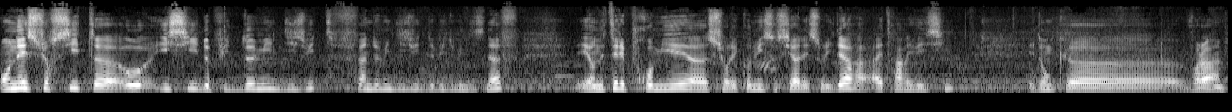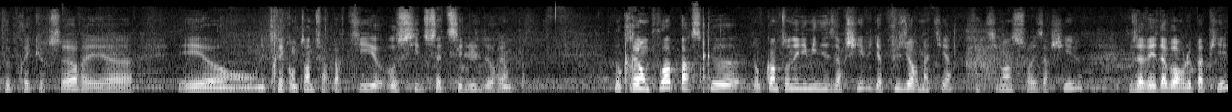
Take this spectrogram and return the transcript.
On est sur site euh, ici depuis 2018, fin 2018, début 2019, et on était les premiers sur l'économie sociale et solidaire à être arrivés ici. Et donc voilà, un peu précurseur, et, et on est très content de faire partie aussi de cette cellule de réemploi. Donc réemploi parce que donc quand on élimine les archives, il y a plusieurs matières effectivement sur les archives. Vous avez d'abord le papier,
